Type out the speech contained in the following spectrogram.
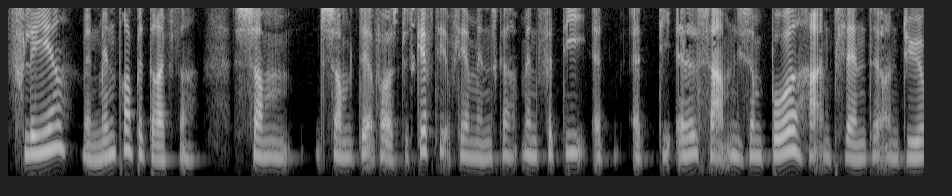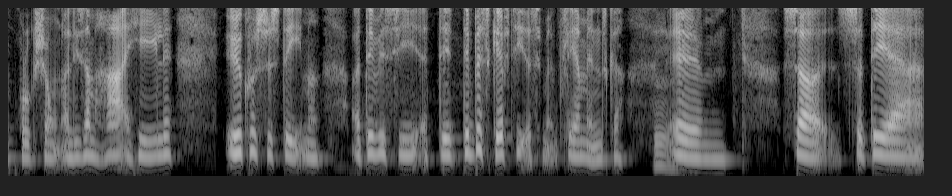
flere, men mindre bedrifter, som, som derfor også beskæftiger flere mennesker, men fordi at, at de alle sammen ligesom både har en plante- og en dyreproduktion, og ligesom har hele økosystemet, og det vil sige, at det, det beskæftiger simpelthen flere mennesker. Mm. Øhm, så, så det er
